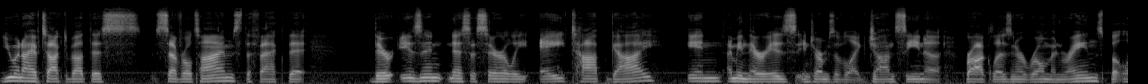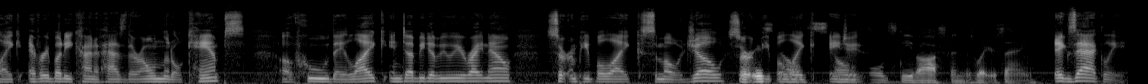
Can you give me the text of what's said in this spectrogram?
you and I have talked about this several times the fact that there isn't necessarily a top guy in I mean there is in terms of like John Cena, Brock Lesnar, Roman Reigns, but like everybody kind of has their own little camps of who they like in WWE right now. Certain people like Samoa Joe, certain people no like AJ Old Steve Austin is what you're saying. Exactly.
